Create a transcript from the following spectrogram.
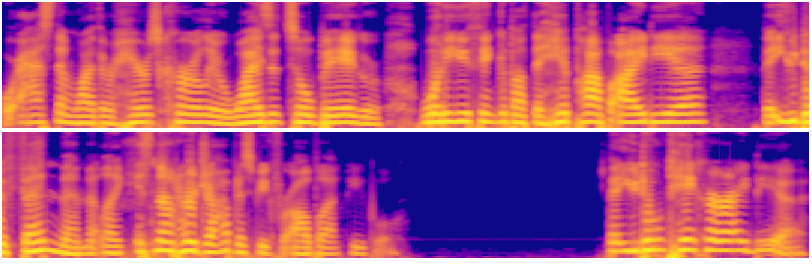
or asks them why their hair is curly or why is it so big or what do you think about the hip hop idea that you defend them that like it's not her job to speak for all black people that you don't take her idea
